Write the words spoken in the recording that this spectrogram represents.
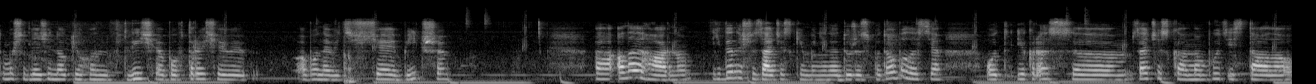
тому що для жінок його вдвічі або втричі, або навіть ще більше. Е, Але гарно. Єдине, що зачіски мені не дуже сподобалися. От якраз е, зачіска, мабуть, і стала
